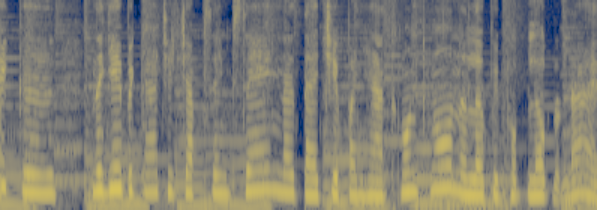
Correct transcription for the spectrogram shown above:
3គឺនិយាយពីការជិះចាប់ផ្សេងផ្សេងនៅតែជាបញ្ហាធ្ងន់ធ្ងរនៅលើពិភពលោកដដែល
